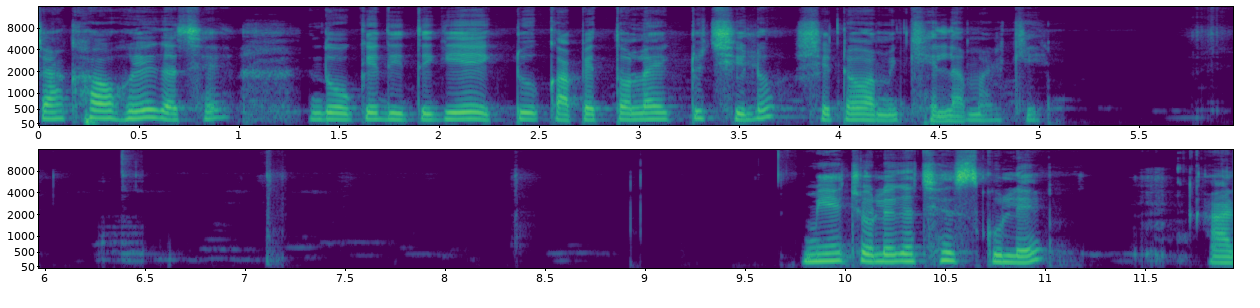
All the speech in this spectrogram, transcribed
চা খাওয়া হয়ে গেছে, কিন্তু ওকে দিতে গিয়ে একটু কাপের তলায় একটু ছিল, সেটাও আমি খেলাম আর কি। মেয়ে চলে গেছে স্কুলে, আর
